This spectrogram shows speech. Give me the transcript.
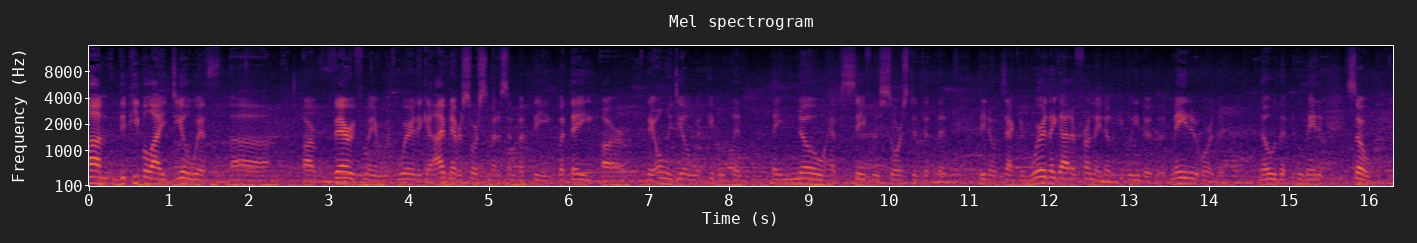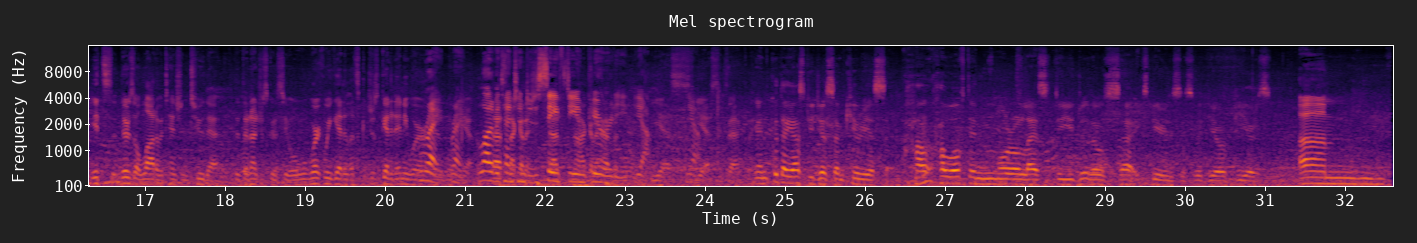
Um, the people I deal with uh, are very familiar with where they get. I've never sourced the medicine, but the but they are they only deal with people that they know have safely sourced it. That, that they know exactly where they got it from. They know the people either that made it or that know that who made it. So it's there's a lot of attention to that. That they're not just going to say, well, where can we get it? Let's just get it anywhere. Right, And, right. yeah, A lot of attention gonna- to just safety and purity. Yeah. Yes. Yeah. Yes. Exactly. And could I ask you just, I'm curious, how, how often more or less do you do those uh, experiences with your peers? Um,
